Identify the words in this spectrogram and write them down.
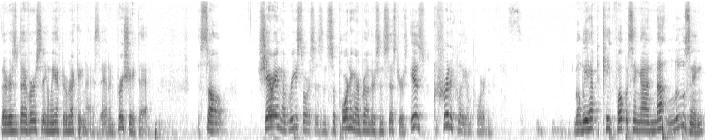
There is diversity, and we have to recognize that and appreciate that. So, sharing of resources and supporting our brothers and sisters is critically important. But we have to keep focusing on not losing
